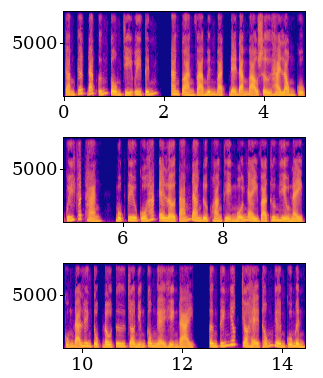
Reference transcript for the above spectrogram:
cam kết đáp ứng tôn chỉ uy tín, an toàn và minh bạch để đảm bảo sự hài lòng của quý khách hàng. Mục tiêu của HL8 đang được hoàn thiện mỗi ngày và thương hiệu này cũng đã liên tục đầu tư cho những công nghệ hiện đại, tân tiến nhất cho hệ thống game của mình.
